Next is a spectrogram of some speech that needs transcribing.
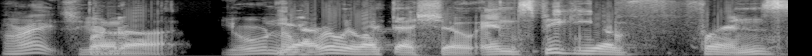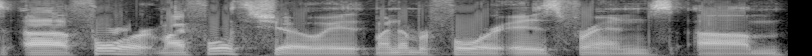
All right, so you're But no- uh, yeah, I really like that show. And speaking of Friends, uh, four, my fourth show is my number four is Friends. Um,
